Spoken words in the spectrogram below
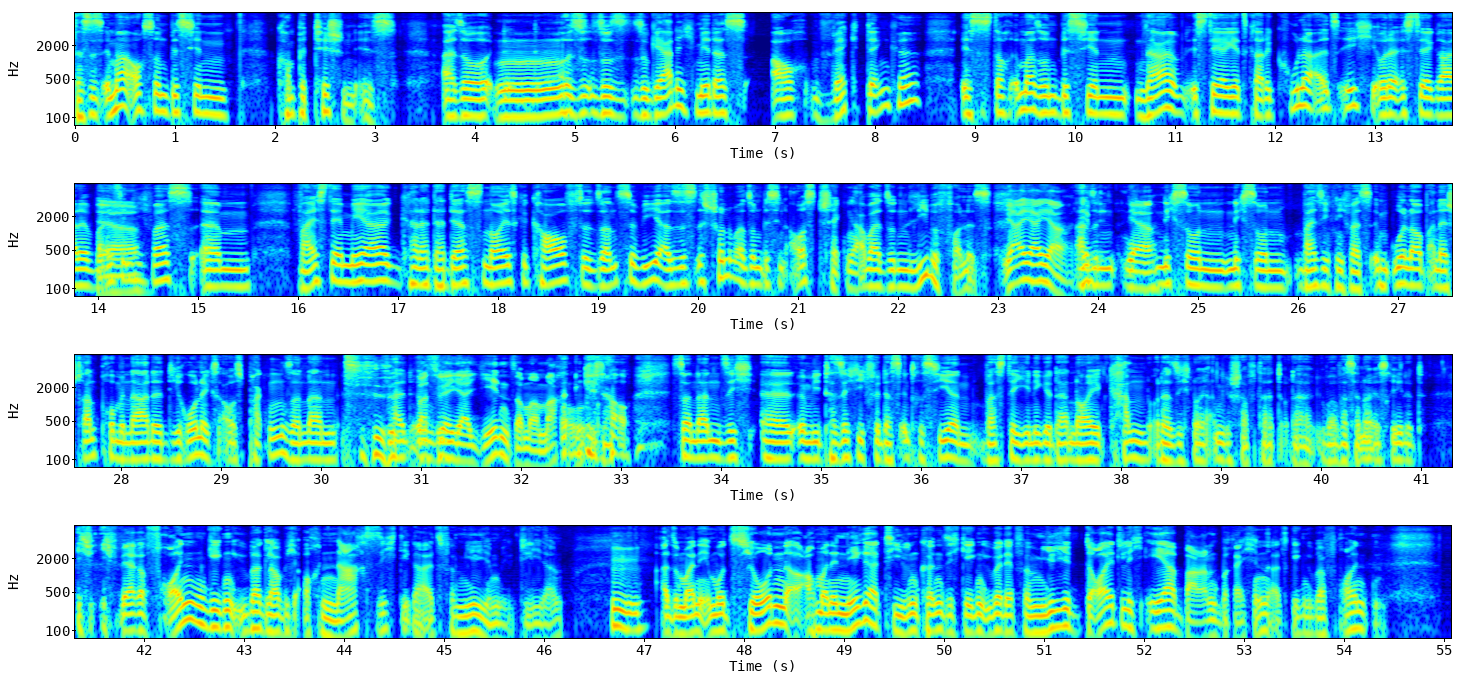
dass es immer auch so ein bisschen Competition ist. Also so, so, so gerne ich mir das auch wegdenke, ist es doch immer so ein bisschen, na, ist der jetzt gerade cooler als ich oder ist der gerade, weiß Ja. ich nicht was, ähm, weiß der mehr, kann, hat er das Neues gekauft und sonst so wie, also es ist schon immer so ein bisschen auschecken, aber so ein liebevolles. Ja, ja, ja. Also Eben, ja. nicht so ein, nicht so ein, weiß ich nicht was, im Urlaub an der Strandpromenade die Rolex auspacken, sondern halt Was wir ja jeden Sommer machen. Genau, sondern sich äh, irgendwie tatsächlich für das interessieren, was derjenige da neu kann oder sich neu angeschafft hat oder über was er Neues redet. Ich, ich wäre Freunden gegenüber, glaube ich, auch nachsichtiger als Familienmitgliedern. Also meine Emotionen, auch meine negativen, können sich gegenüber der Familie deutlich eher Bahn brechen als gegenüber Freunden.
